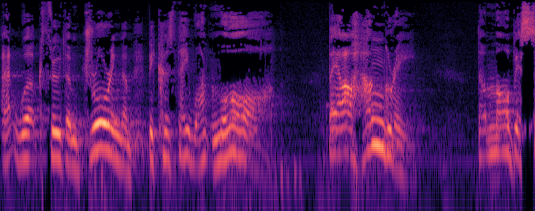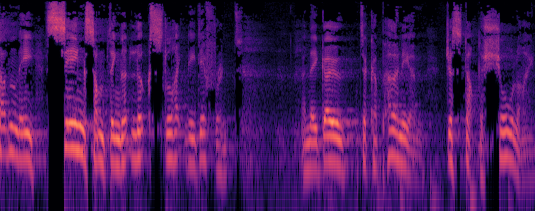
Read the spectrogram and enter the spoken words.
at work through them, drawing them because they want more. They are hungry. The mob is suddenly seeing something that looks slightly different and they go to Capernaum, just up the shoreline.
